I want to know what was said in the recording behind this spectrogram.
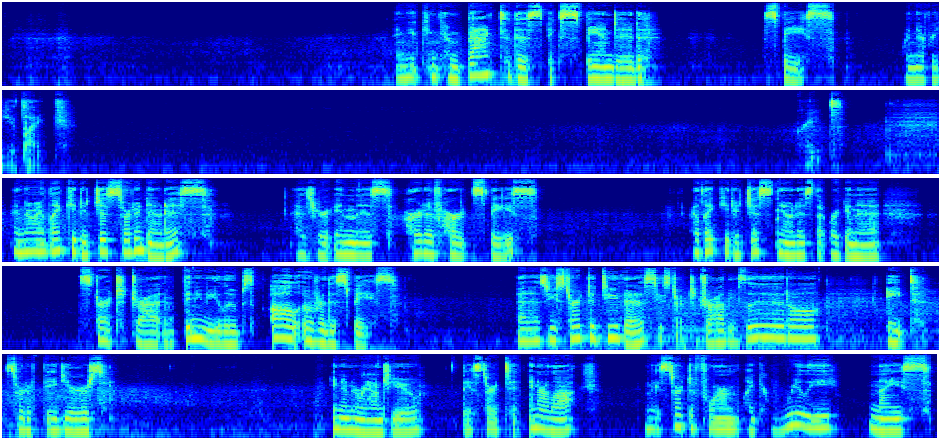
And you can come back to this expanded space whenever you'd like. Great. And now I'd like you to just sort of notice as you're in this heart of heart space, I'd like you to just notice that we're going to start to draw infinity loops all over the space. And as you start to do this, you start to draw these little eight sort of figures in and around you. They start to interlock and they start to form like a really nice,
